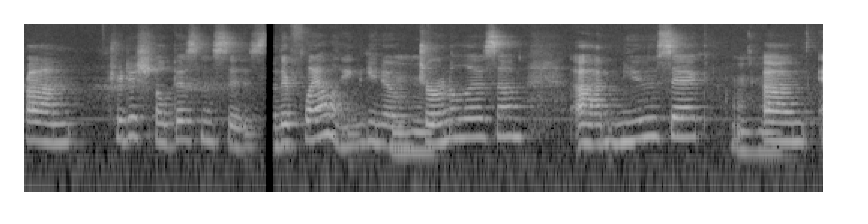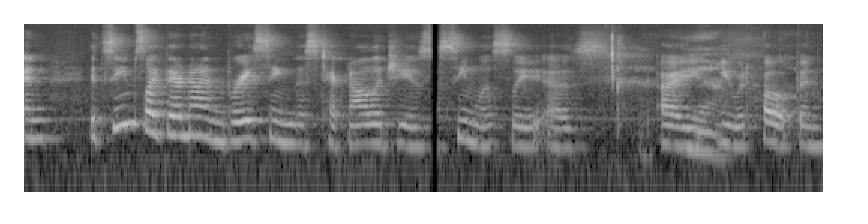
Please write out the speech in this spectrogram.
um, traditional businesses. They're flailing, you know, mm-hmm. journalism, uh, music, mm-hmm. um, and it seems like they're not embracing this technology as seamlessly as I yeah. you would hope. And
